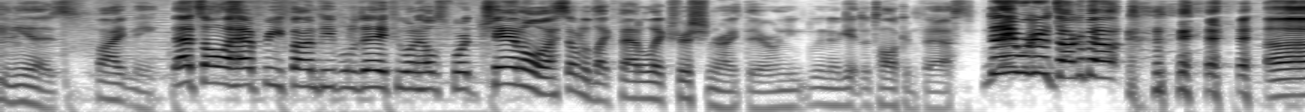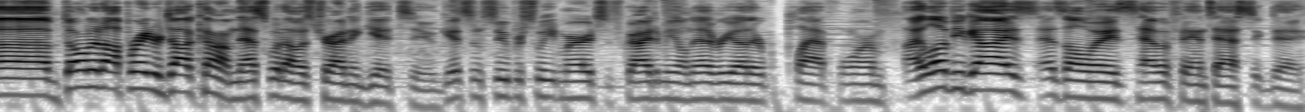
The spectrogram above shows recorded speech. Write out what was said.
is. Fight me. That's all I have for you fine people today. If you want to help support the channel, I sounded like fat electrician right there when you, when you get to talking fast. Today we're going to talk about uh, donutoperator.com. That's what I was trying to get to. Get some super sweet merch. Subscribe to me on every other platform. I love you guys. As always, have a fantastic day.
